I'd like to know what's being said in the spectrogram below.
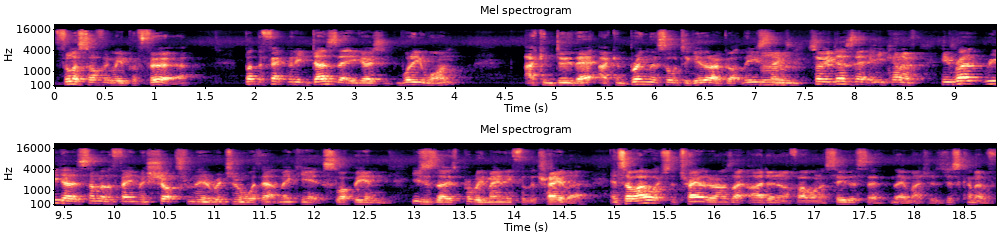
philosophically prefer. But the fact that he does that, he goes, "What do you want? I can do that. I can bring this all together. I've got these things." Mm. So he does that. He kind of he re- redoes some of the famous shots from the original without making it sloppy, and uses those probably mainly for the trailer. And so I watched the trailer and I was like, I don't know if I want to see this that, that much. It's just kind of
